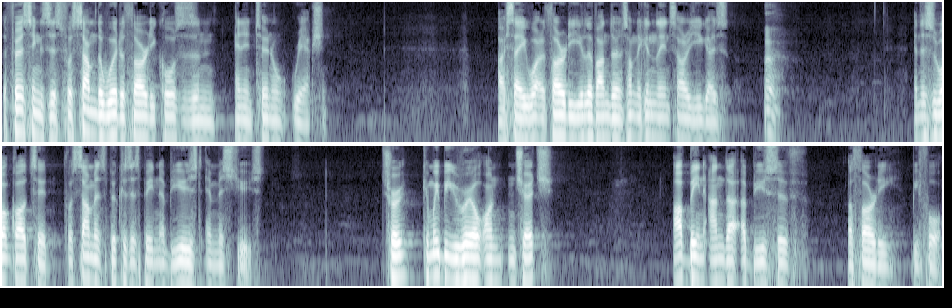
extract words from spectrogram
The first thing is this for some, the word authority causes an, an internal reaction. I say what authority you live under, and something in the inside of you goes, Ugh. and this is what God said. For some, it's because it's been abused and misused. True? Can we be real on in church? I've been under abusive authority before.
